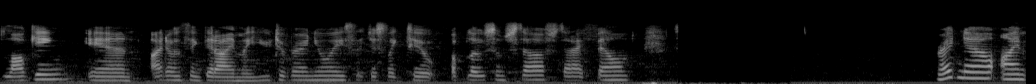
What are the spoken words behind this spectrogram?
vlogging, and I don't think that I'm a YouTuber anyways. I just like to upload some stuff that I filmed. Right now I'm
